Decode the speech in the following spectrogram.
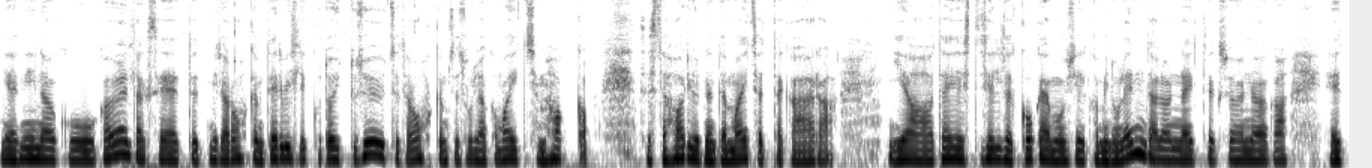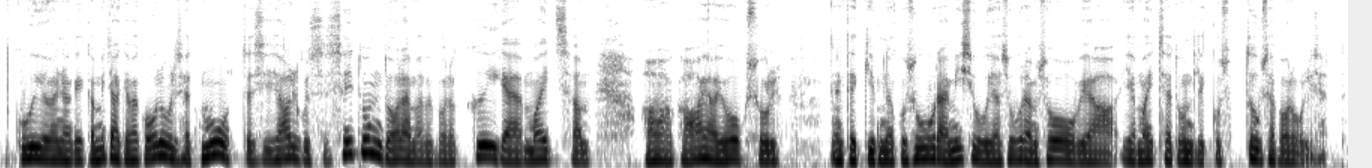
nii et nii nagu ka öeldakse, et, et mida rohkem tervislikku toitu sööd, seda rohkem see sulle ka maitsema hakkab, sest sa harjud nende maitsetega ära. ja täiesti selliseid kogemusi ka minul endal on näiteks ühesõnaga, et kui ühesõnaga ikka midagi väga oluliselt muuta, siis alguses see ei tundu olema võib-olla kõige maitsvam, aga aja jooksul tekib nagu suurem isu ja suurem soov ja, ja maitsetundlikkus tõuseb oluliselt.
